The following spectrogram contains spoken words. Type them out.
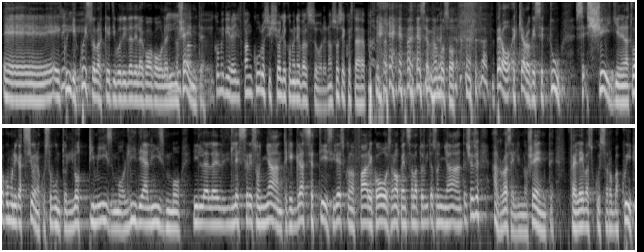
e, e Sì. quindi è questo l'archetipo della, della Coca-Cola Il l'innocente fan- come dire, il fanculo si scioglie come neve al sole. Non so se questa. non lo so però è chiaro che se tu se scegli nella tua comunicazione a questo punto l'ottimismo l'idealismo il- l'essere sognante che grazie a te si riescono a fare cose no? pensa alla tua vita sognante eccetera, eccetera, allora sei l'innocente fai leva su questa roba qui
